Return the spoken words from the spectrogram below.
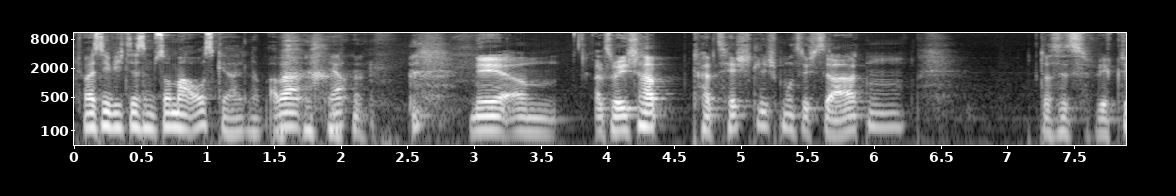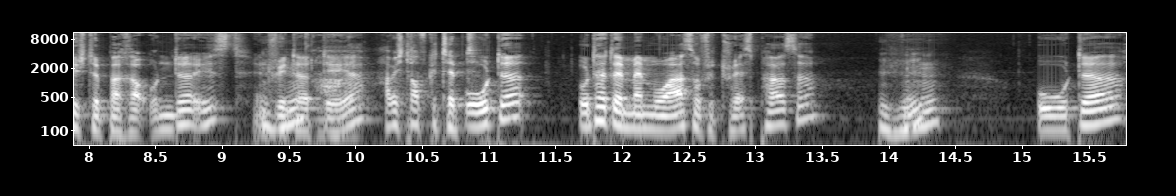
Ich weiß nicht, wie ich das im Sommer ausgehalten habe, aber ja. Nee, ähm, also ich habe tatsächlich, muss ich sagen, dass es wirklich der Baraunda ist. Entweder der Habe ich drauf getippt. oder, oder der Memoirs of a Trespasser. Oder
